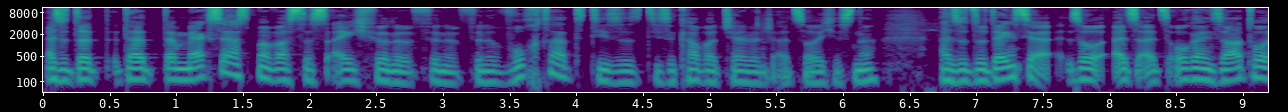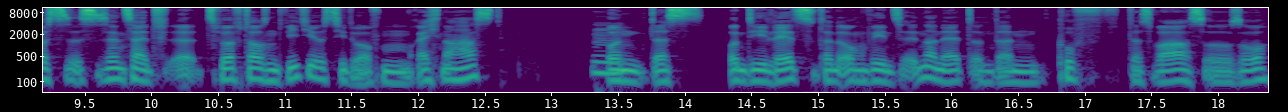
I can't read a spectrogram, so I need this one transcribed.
also da, da, da merkst du erstmal, was das eigentlich für eine, für eine, für eine Wucht hat, diese, diese Cover-Challenge als solches, ne? Also du denkst ja, so als, als Organisator sind es halt 12.000 äh, Videos, die du auf dem Rechner hast mhm. und das und die lädst du dann irgendwie ins Internet und dann puff, das war's oder so.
